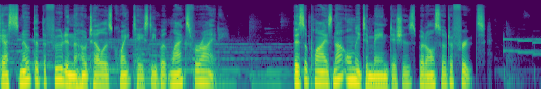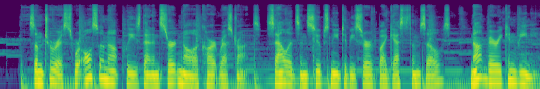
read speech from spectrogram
Guests note that the food in the hotel is quite tasty but lacks variety. This applies not only to main dishes but also to fruits. Some tourists were also not pleased that in certain a la carte restaurants, salads and soups need to be served by guests themselves, not very convenient.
